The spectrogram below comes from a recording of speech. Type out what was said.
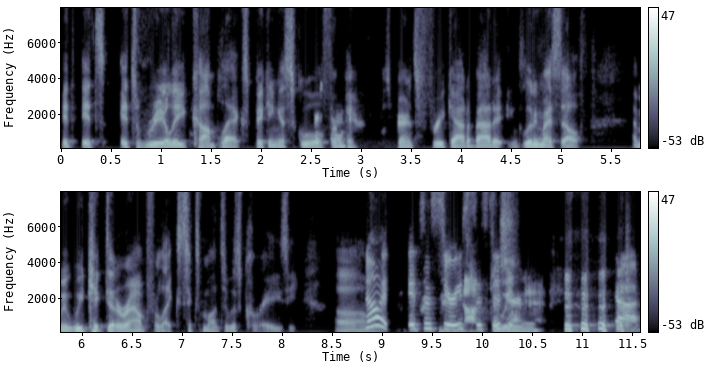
it, it's it's really complex. Picking a school for, sure. parents most parents freak out about it including myself. I mean we kicked it around for like six months. It was crazy. Um, no it, it's a serious decision. yeah.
